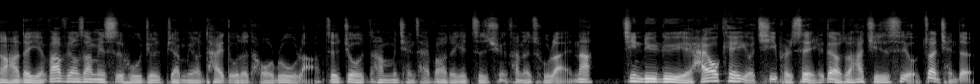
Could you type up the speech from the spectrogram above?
那它的研发费用上面似乎就比较没有太多的投入啦，这就他们前财报的一些资讯看得出来。那净利率也还 OK，有七 percent，就代表说它其实是有赚钱的。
